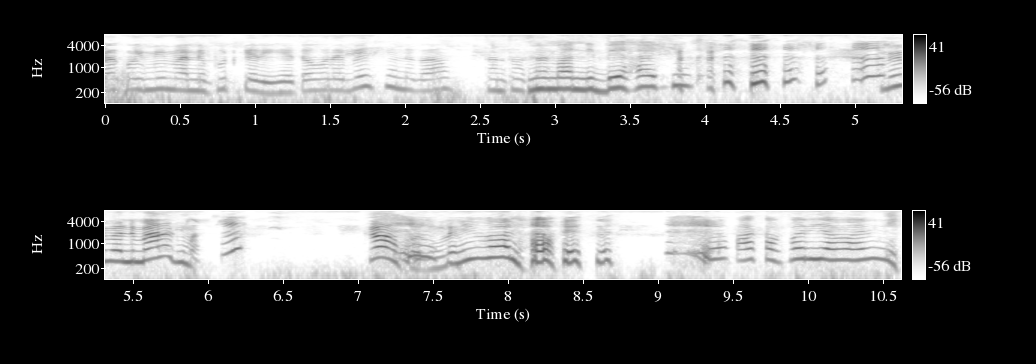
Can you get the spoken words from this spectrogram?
આ કોઈ મહેમાનને ફૂટકેરી છે તો બધા બેસી ને કામ ધંધો સારો. મહેમાનની બે હાર્યું મહેમાનની માર્ગમાં કામ કરું મહેમાન આવે ને. આખા ફરિયામાં આવી.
